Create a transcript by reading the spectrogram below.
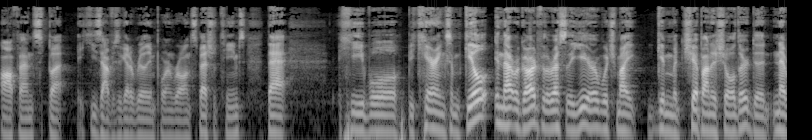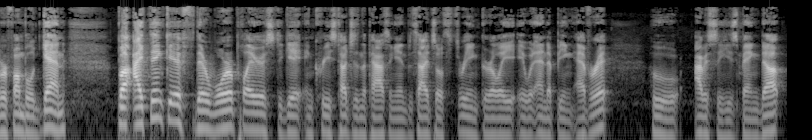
offense, but he's obviously got a really important role on special teams that he will be carrying some guilt in that regard for the rest of the year, which might give him a chip on his shoulder to never fumble again. But I think if there were players to get increased touches in the passing game besides those three and Gurley, it would end up being Everett, who obviously he's banged up.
